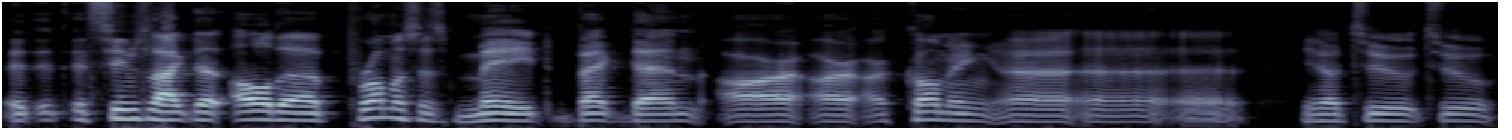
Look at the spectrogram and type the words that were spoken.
It, it, it seems like that all the promises made back then are are, are coming, uh, uh, uh you know, to to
